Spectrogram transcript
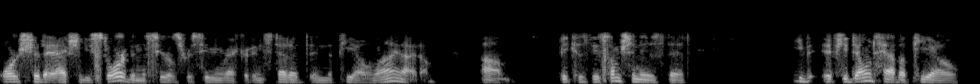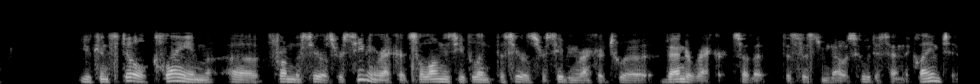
or should it actually be stored in the serials receiving record instead of in the PO line item? Um, because the assumption is that if you don't have a PO, you can still claim uh, from the serials receiving record so long as you've linked the serials receiving record to a vendor record so that the system knows who to send the claim to.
